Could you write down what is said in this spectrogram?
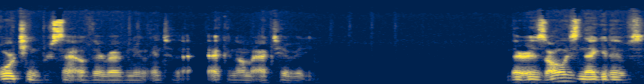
14% of their revenue into the economic activity. There is always negatives,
